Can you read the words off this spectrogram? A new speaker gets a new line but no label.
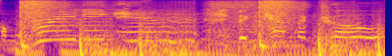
I'm breathing in the chemical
